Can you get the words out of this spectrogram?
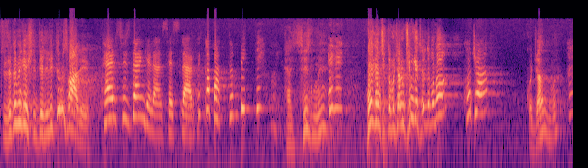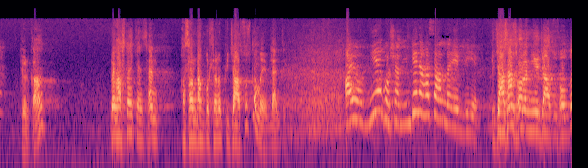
Size de mi geçti? Delilikti mi Sari? Telsizden gelen seslerdi. Kapattım bitti. Telsiz mi? Evet. Nereden çıktı bu canım? Kim getirdi bunu? Koca. Kocan mı? Türkan? Ben hastayken sen Hasan'dan boşanıp bir casusla mı evlendin? Ayol niye boşanayım? Gene Hasan'la evliyim. Peki Hasan sonra niye casus oldu?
